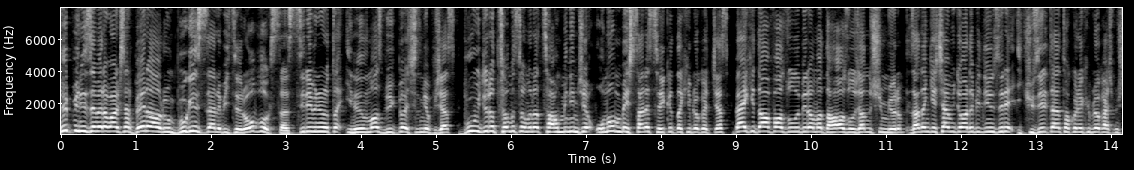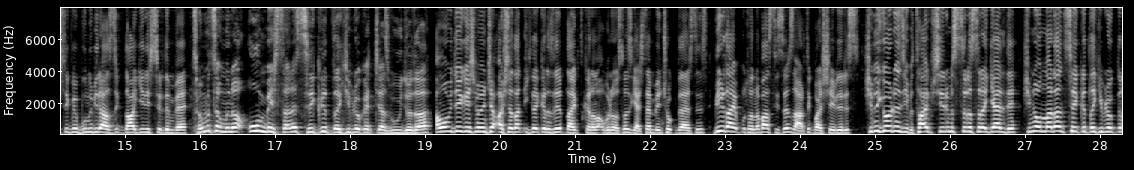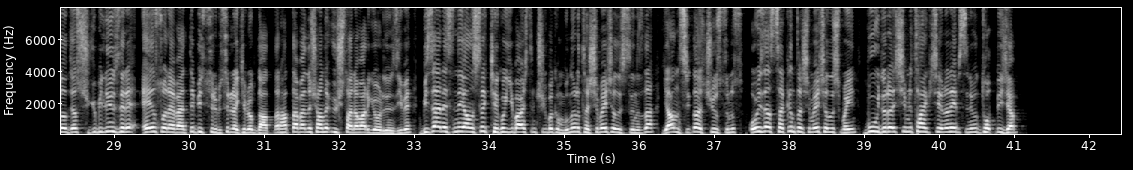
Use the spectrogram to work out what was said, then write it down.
Hepinize merhaba arkadaşlar ben Harun. Bugün sizlerle birlikte Roblox'ta Stile Not'a inanılmaz büyük bir açılım yapacağız. Bu videoda tamı tamına tahminimce 10-15 tane Secret Lucky Block açacağız. Belki daha fazla olabilir ama daha az olacağını düşünmüyorum. Zaten geçen videolarda bildiğiniz üzere 250 tane Taco Lucky Block açmıştık ve bunu birazcık daha geliştirdim ve Tamı tamına 15 tane Secret Lucky Block açacağız bu videoda. Ama videoya geçmeden önce aşağıdan 2 dakikanızı verip like kanala abone olsanız gerçekten beni çok değersiniz Bir like butonuna bastıysanız artık başlayabiliriz. Şimdi gördüğünüz gibi takipçilerimiz sıra sıra geldi. Şimdi onlardan Secret Lucky Block'lar alacağız. Çünkü bildiğiniz üzere en son eventte bir sürü bir sürü Lucky Block dağıttılar. Hatta bende şu anda 3 tane var gördüğünüz gibi. Bir tanesinde yanlışlıkla keko gibi açtım. Çünkü bakın bunları taşımaya çalıştığınızda yanlışlıkla açıyorsunuz. O yüzden sakın taşımaya çalışmayın. Bu videoda şimdi takipçilerimden hepsini toplayacağım.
